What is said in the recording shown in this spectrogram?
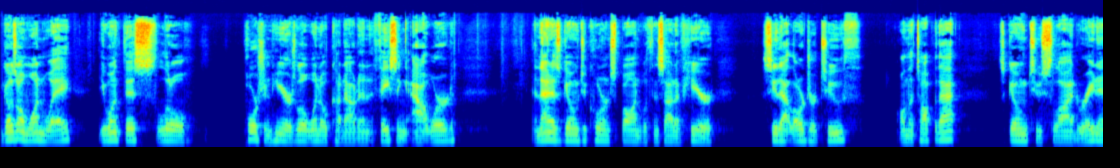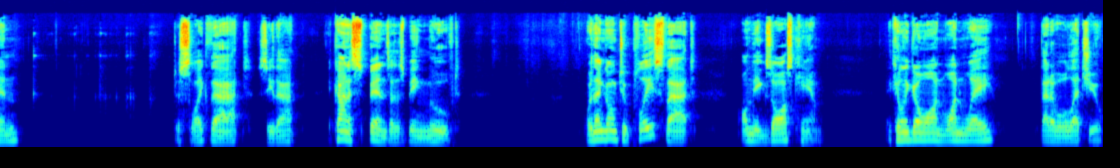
It goes on one way. You want this little portion here is a little window cut out and it facing outward. And that is going to correspond with inside of here. See that larger tooth on the top of that? It's going to slide right in. Just like that. See that? It kind of spins as it's being moved. We're then going to place that on the exhaust cam. It can only go on one way that it will let you.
